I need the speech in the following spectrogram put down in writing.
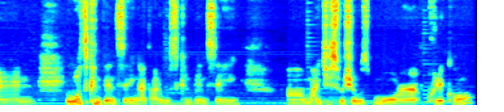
and it was convincing. I thought it was convincing. Um, I just wish it was more critical.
